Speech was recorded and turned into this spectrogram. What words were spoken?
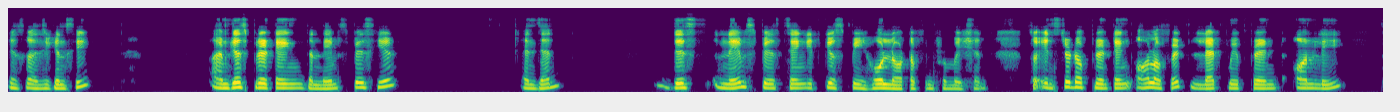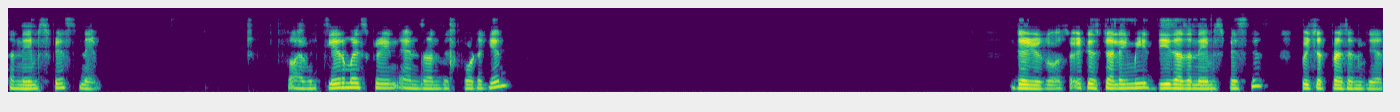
Yes, as you can see, I'm just printing the namespace here and then this namespace thing it gives me a whole lot of information so instead of printing all of it let me print only the namespace name so I will clear my screen and run this code again there you go. So it is telling me these are the namespaces which are present there.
